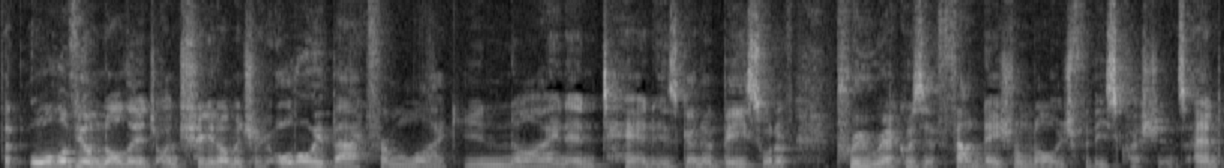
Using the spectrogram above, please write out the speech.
that all of your knowledge on trigonometry, all the way back from like year 9 and 10, is going to be sort of prerequisite foundational knowledge for these questions. And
